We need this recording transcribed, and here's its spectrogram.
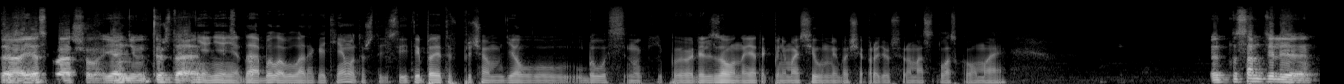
Да, я спрашиваю, я ну, не утверждаю. Не-не-не, да, была, была такая тема, то, что и ты это причем делал, было, ну, типа, реализовано, я так понимаю, силами вообще продюсера Ласкового мая. Это на самом деле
